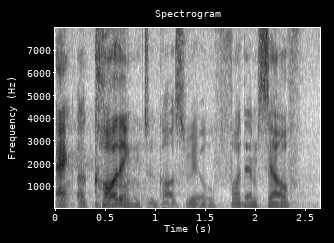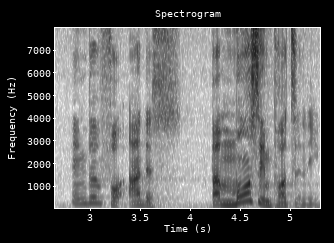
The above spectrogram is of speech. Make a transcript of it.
act according to God's will for themselves and even for others. But most importantly,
